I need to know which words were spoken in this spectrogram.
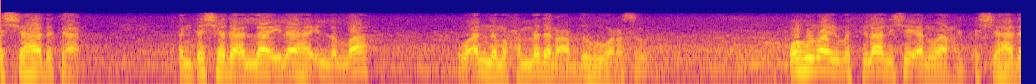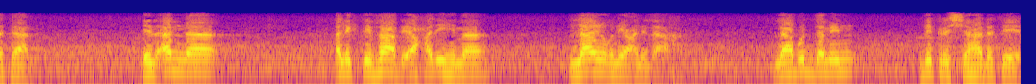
الشهادتان أن تشهد أن لا إله إلا الله وأن محمدا عبده ورسوله. وهما يمثلان شيئا واحد الشهادتان إذ أن الاكتفاء بأحدهما لا يغني عن الآخر. لا بد من ذكر الشهادتين.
